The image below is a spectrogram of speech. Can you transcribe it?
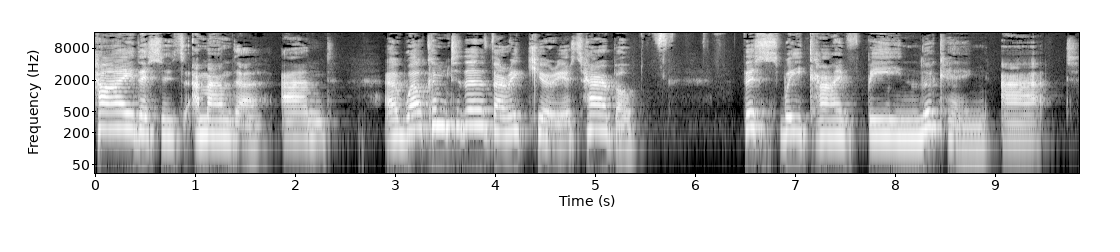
Hi, this is Amanda, and uh, welcome to the Very Curious Herbal. This week I've been looking at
